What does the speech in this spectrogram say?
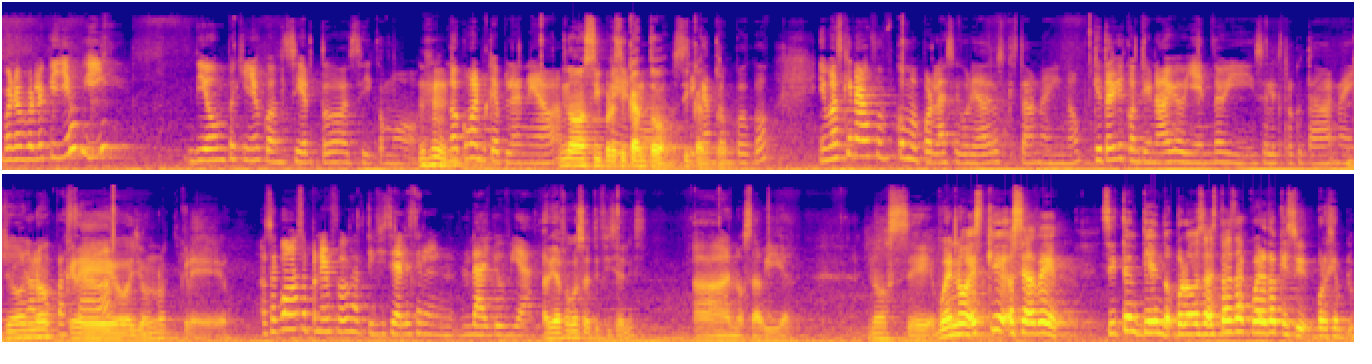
Bueno, por lo que yo vi, dio un pequeño concierto así como, Ujú. no como el que planeaba. No, sí, pero sí cantó, sí cantó cantó. un poco. Y más que nada fue como por la seguridad de los que estaban ahí, ¿no? ¿Qué tal que continuaba lloviendo y se electrocutaban ahí? Yo algo no pasaba? creo, yo no creo. O sea, ¿cómo vamos a poner fuegos artificiales en la lluvia? ¿Había fuegos artificiales? Ah, no sabía. No sé. Bueno, es que, o sea, ve, sí te entiendo, pero, o sea, ¿estás de acuerdo que si, por ejemplo,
